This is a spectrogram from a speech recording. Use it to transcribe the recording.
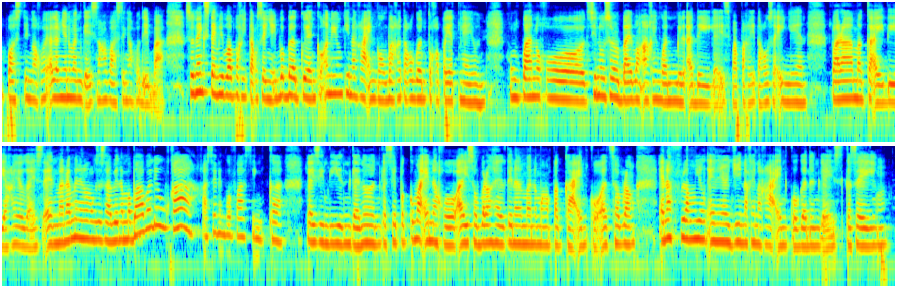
naka-fasting ako. Alam niyo naman, guys, naka-fasting ako, ba So, next time, ipapakita ko sa inyo. Ibablog ko yan kung ano yung kinakain ko. Bakit ako ganito kapayat ngayon. Kung paano ko sinusurvive ang aking one meal a day, guys. Papakita ko sa inyo yan para magka-idea kayo, guys. And marami naman magsasabi na mababaliw ka kasi nagpa-fasting ka. Guys, hindi yun ganun. Kasi pag kumain ako, ay sobrang healthy na naman ng mga pagkain ko at sobrang enough lang yung energy na kinakain ko. Ganun, guys. Kasi yung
